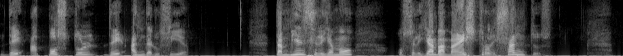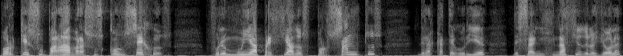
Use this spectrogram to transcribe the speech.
de apóstol de Andalucía. También se le llamó o se le llama maestro de santos, porque su palabra, sus consejos, fueron muy apreciados por santos de la categoría de San Ignacio de Loyola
